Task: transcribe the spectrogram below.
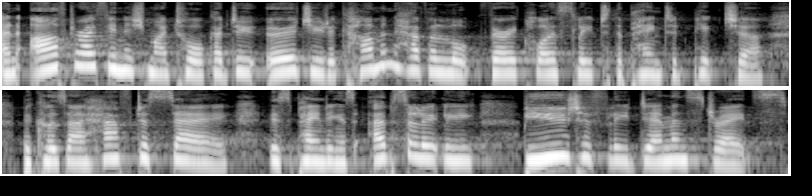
And after I finish my talk, I do urge you to come and have a look very closely to the painted picture because I have to say this painting is absolutely beautifully demonstrates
